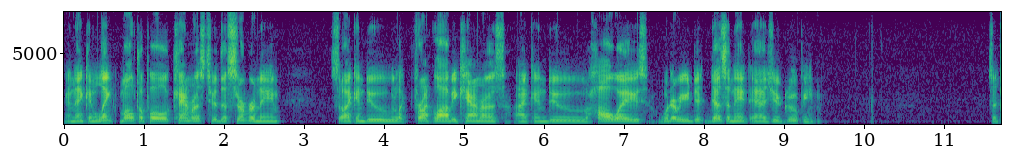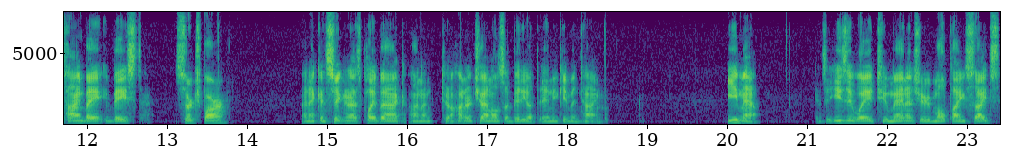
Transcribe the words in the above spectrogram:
and I can link multiple cameras to the server name so I can do like front lobby cameras, I can do hallways, whatever you de designate as your grouping. It's a time-based search bar and I can synchronize playback on to 100 channels of video at any given time. EMAP. It's an easy way to manage your multi-sites.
